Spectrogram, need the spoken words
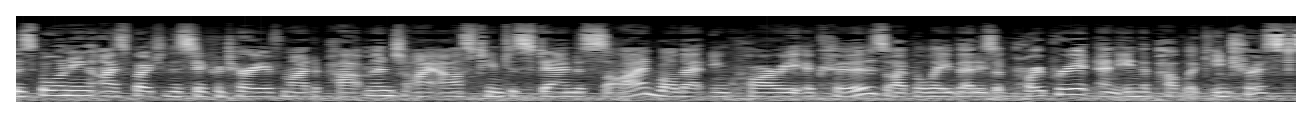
This morning, I spoke to the Secretary of my department. I asked him to stand aside while that inquiry occurs. I believe that is appropriate and in the public interest.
